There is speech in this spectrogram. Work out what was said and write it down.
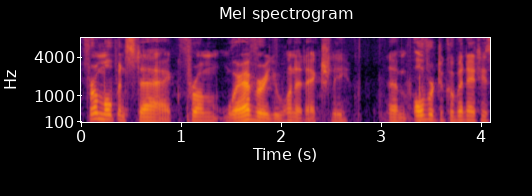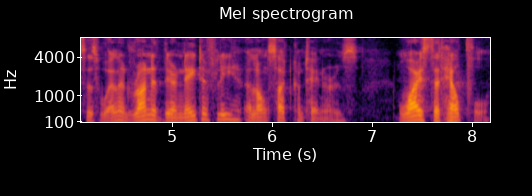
from OpenStack, from wherever you want it actually, um, over to Kubernetes as well, and run it there natively alongside containers. Why is that helpful?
